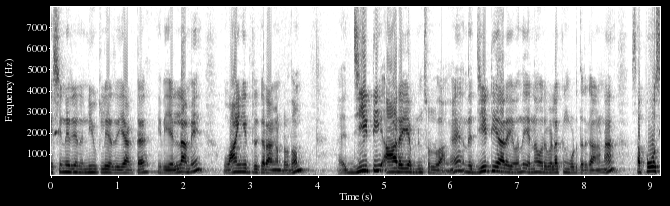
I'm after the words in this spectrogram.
மெஷினரி அண்ட் நியூக்ளியர் ரியாக்டர் இது எல்லாமே வாங்கிட்டு இருக்கிறாங்கன்றதும் ஜிடிஆர்ஐ அப்படின்னு சொல்லுவாங்க. இந்த ஜிடிஆர்ஐ வந்து என்ன ஒரு விளக்கம் கொடுத்துருக்காங்கன்னா சப்போஸ்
